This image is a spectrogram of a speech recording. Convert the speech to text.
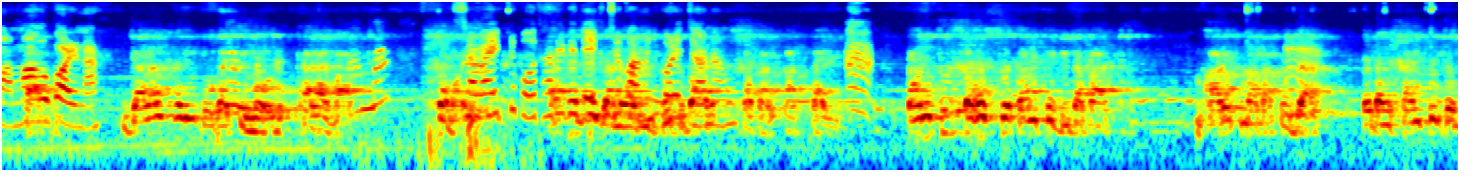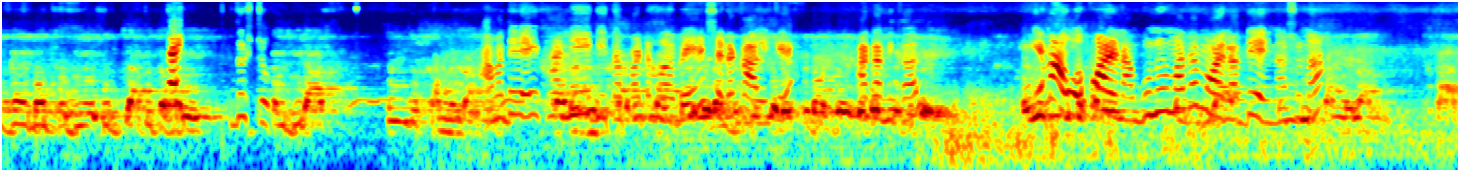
মামা ও করে না। জালালখালী মোড় খেলার মাঠ। সবাই একটু কোথা থেকে দেখছ কমেন্ট করে জানাও। সকাল আটটায়। পঞ্চসহস্র কণ্ঠে গীতা পাঠ ভারত মাতা পূজা এবং শান্তি যজ্ঞের মধ্য দিয়ে উদযাপিত এই বিরাট সম্মেলন। আমাদের এখানে গীতা পাঠ হবে সেটা কালকে আগামীকাল। এ মা ও করে না বুনুর মাথায় ময়লা দে না শোনা। স্থান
